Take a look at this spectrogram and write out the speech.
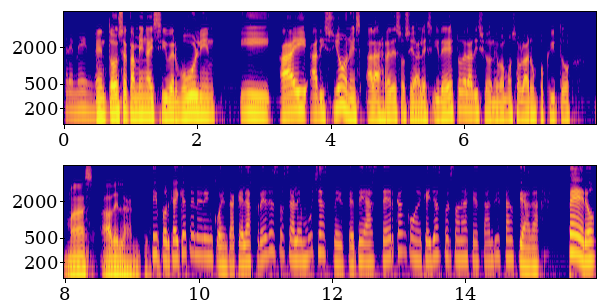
Tremendo. Entonces también hay ciberbullying y hay adiciones a las redes sociales. Y de esto de las adiciones vamos a hablar un poquito más adelante. Sí, porque hay que tener en cuenta que las redes sociales muchas veces te acercan con aquellas personas que están distanciadas, pero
